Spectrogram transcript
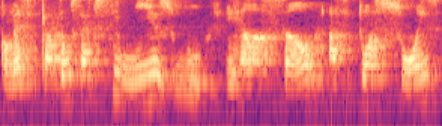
Começa a ficar até um certo cinismo em relação a situações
